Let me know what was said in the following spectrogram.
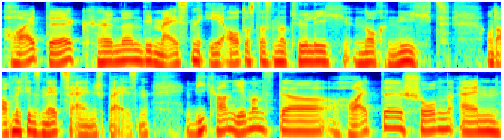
Heute können die meisten E-Autos das natürlich noch nicht und auch nicht ins Netz einspeisen. Wie kann jemand, der heute schon ein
